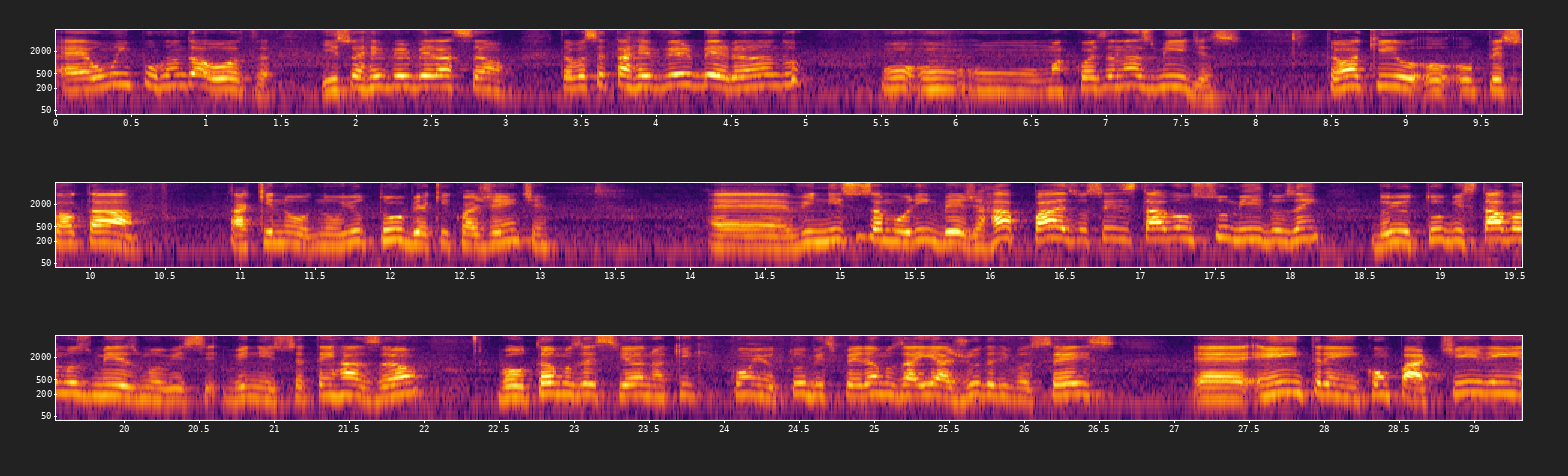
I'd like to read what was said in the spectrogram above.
é uma empurrando a outra. Isso é reverberação. Então você está reverberando um, um, uma coisa nas mídias. Então aqui o, o pessoal está tá aqui no, no YouTube aqui com a gente. É, Vinícius Amorim beija. Rapaz, vocês estavam sumidos, hein? Do YouTube estávamos mesmo, Vinícius. Você tem razão. Voltamos esse ano aqui com o YouTube. Esperamos aí a ajuda de vocês. É, entrem, compartilhem,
